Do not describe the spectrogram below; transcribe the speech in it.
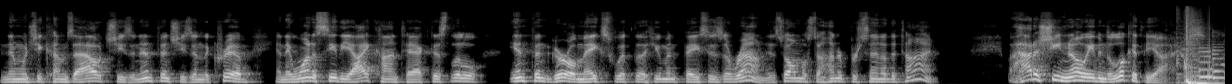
and then when she comes out, she's an infant, she's in the crib, and they want to see the eye contact this little infant girl makes with the human faces around. It's almost 100% of the time. How does she know even to look at the eyes?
